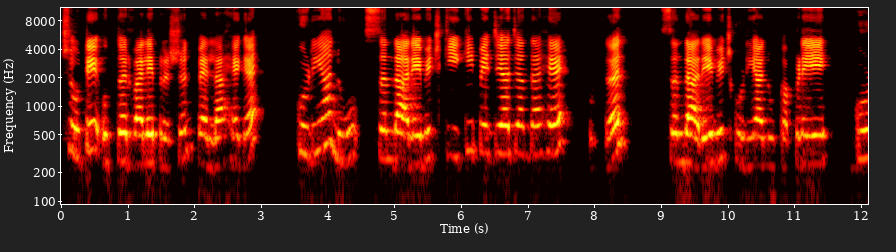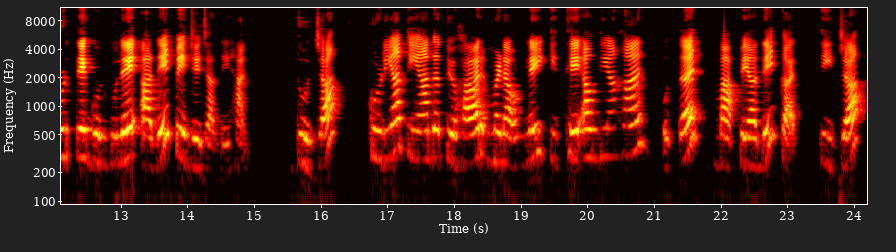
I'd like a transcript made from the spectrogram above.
ਛੋਟੇ ਉੱਤਰ ਵਾਲੇ ਪ੍ਰਸ਼ਨ ਪਹਿਲਾ ਹੈਗਾ ਕੁੜੀਆਂ ਨੂੰ ਸੰਧਾਰੇ ਵਿੱਚ ਕੀ ਕੀ ਭੇਜਿਆ ਜਾਂਦਾ ਹੈ? ਉੱਤਰ ਸੰਧਾਰੇ ਵਿੱਚ ਕੁੜੀਆਂ ਨੂੰ ਕੱਪੜੇ, ਗੁੜ ਤੇ ਗੁਲਗੁਲੇ ਆਦਿ ਭੇਜੇ ਜਾਂਦੇ ਹਨ। ਦੂਜਾ, ਕੁੜੀਆਂ ਤੀਆਂ ਦਾ ਤਿਉਹਾਰ ਮਨਾਉਣ ਲਈ ਕਿੱਥੇ ਆਉਂਦੀਆਂ ਹਨ? ਉੱਤਰ, ਮਾਪਿਆਂ ਦੇ ਘਰ। ਤੀਜਾ,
